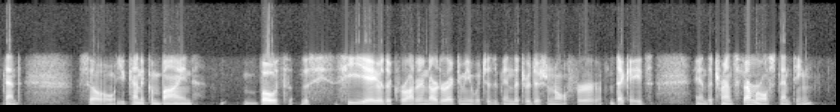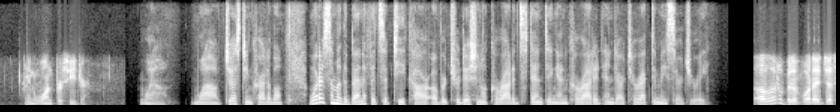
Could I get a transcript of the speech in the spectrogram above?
stent. So you kind of combined both the CEA or the carotid endarterectomy, which has been the traditional for decades, and the transfemoral stenting in one procedure. Wow. Wow, just incredible. What are some of the benefits of TCAR over traditional carotid stenting and carotid endarterectomy surgery? A little bit of what I just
